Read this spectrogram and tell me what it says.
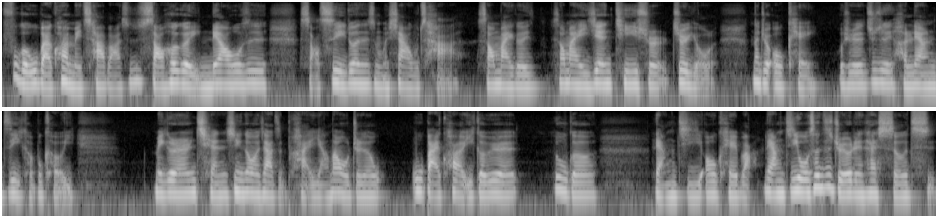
付个五百块没差吧？就是少喝个饮料，或是少吃一顿什么下午茶，少买个少买一件 T 恤就有了，那就 OK。我觉得就是衡量你自己可不可以。每个人钱心中的价值不太一样，但我觉得五百块一个月录个两集 OK 吧？两集我甚至觉得有点太奢侈，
